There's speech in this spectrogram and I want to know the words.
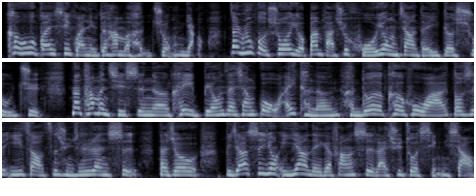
客户关系管理对他们很重要。那如果说有办法去活用这样的一个数据，那他们其实呢，可以不用再像过往，哎，可能很多的客户啊，都是依照咨询去认识，那就比较是用一样的一个方式来去做行销。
